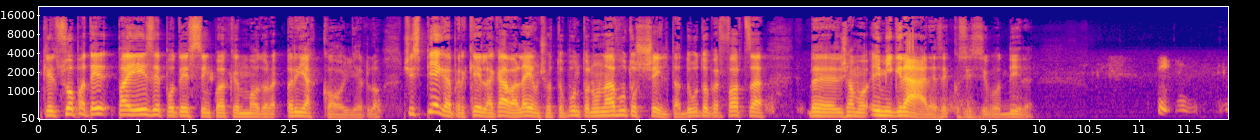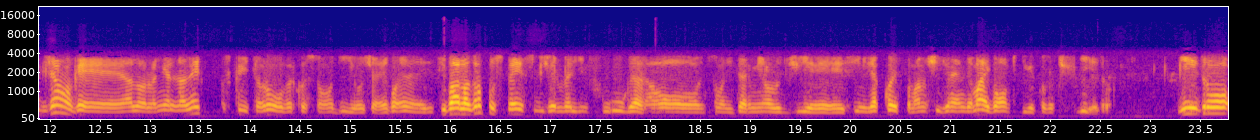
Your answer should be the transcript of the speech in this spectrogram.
che il suo pate- paese paese potesse in qualche modo riaccoglierlo. Ci spiega perché la cava lei a un certo punto non ha avuto scelta, ha dovuto per forza eh, diciamo, emigrare, se così si può dire. Sì, diciamo che allora, la mia la lettera è scritta proprio per questo motivo, cioè, eh, si parla troppo spesso di cervelli in fuga o insomma, di terminologie simili a questo, ma non ci si rende mai conto di che cosa c'è dietro. Dietro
